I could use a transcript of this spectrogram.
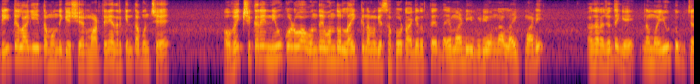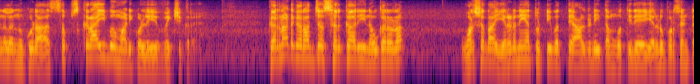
ಡೀಟೇಲ್ ಆಗಿ ತಮ್ಮೊಂದಿಗೆ ಶೇರ್ ಮಾಡ್ತೀನಿ. ಅದಕ್ಕಿಂತ ಮುಂಚೆ, ವೀಕ್ಷಕರೇ, ನೀವು ಕೊಡುವ ಒಂದೇ ಒಂದು ಲೈಕ್ ನಮಗೆ ಸಪೋರ್ಟ್ ಆಗಿರುತ್ತೆ. ದಯಮಾಡಿ ವಿಡಿಯೋನ ಲೈಕ್ ಮಾಡಿ. ಅದರ ಜೊತೆಗೆ ನಮ್ಮ ಯೂಟ್ಯೂಬ್ ಚಾನಲನ್ನು ಕೂಡ ಸಬ್ಸ್ಕ್ರೈಬ್ ಮಾಡಿಕೊಳ್ಳಿ ವೀಕ್ಷಕರೇ. ಕರ್ನಾಟಕ ರಾಜ್ಯ ಸರ್ಕಾರಿ ನೌಕರರ ವರ್ಷದ ಎರಡನೆಯ ತುಟ್ಟಿ ಬತ್ತೆ ಆಲ್ರೆಡಿ ತಮ್ಗೆ ಗೊತ್ತಿದೆ. ಎರಡು ಪರ್ಸೆಂಟ್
